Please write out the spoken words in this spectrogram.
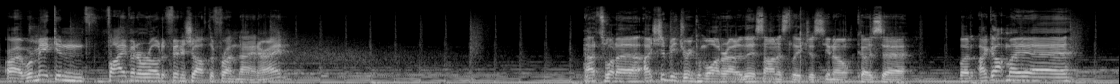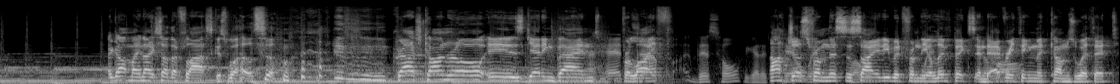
All right, we're making five in a row to finish off the front nine. All right. That's what uh, I should be drinking water out of this, honestly, just, you know, because, uh, but I got my, uh, I got my nice other flask as well, so. Crash Conroe is getting banned for up, life. This hole, we got Not just from this society, but from the Olympics and the everything that comes with it.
